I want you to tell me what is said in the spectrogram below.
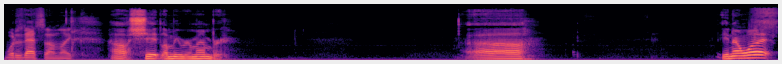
What does that sound like? Oh shit, let me remember. Uh You know what?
